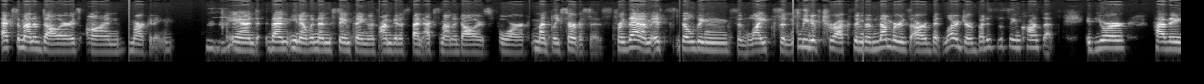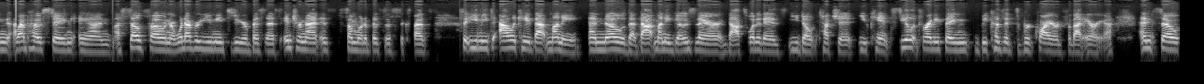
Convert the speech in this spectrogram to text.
X amount of dollars on marketing. Mm-hmm. And then, you know, and then the same thing with I'm going to spend X amount of dollars for monthly services. For them, it's buildings and lights and fleet of trucks, and the numbers are a bit larger, but it's the same concept. If you're having web hosting and a cell phone or whatever you need to do your business, internet is somewhat a business expense. So you need to allocate that money and know that that money goes there. That's what it is. You don't touch it. You can't steal it for anything because it's required for that area. And so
